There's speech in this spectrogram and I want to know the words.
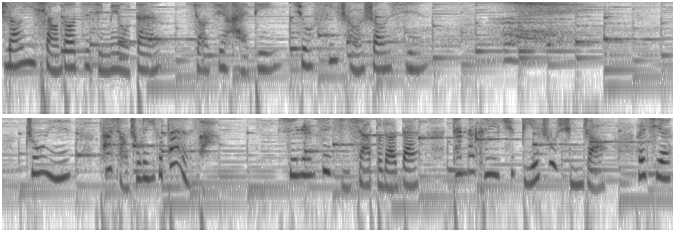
只要一想到自己没有蛋，小鸡海蒂就非常伤心。唉，终于他想出了一个办法。虽然自己下不了蛋，但他可以去别处寻找，而且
